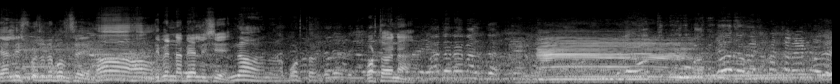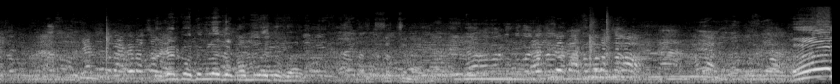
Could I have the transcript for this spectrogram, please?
বিয়াল্লিশ পর্যন্ত বলছে। হ্যাঁ হ্যাঁ। দিবেন না বিয়াল্লিশে? না না পড়তে হয় না? দেখেন কম না এই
